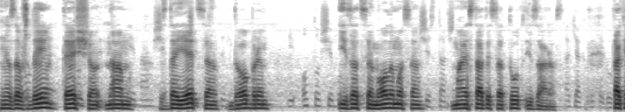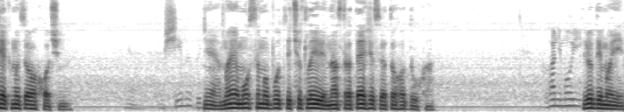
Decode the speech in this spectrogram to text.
Не завжди те, що нам здається добрим, і за це молимося, має статися тут і зараз, так як ми цього хочемо. Ні, ми мусимо бути чутливі на стратегію Святого Духа. Любі мої,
